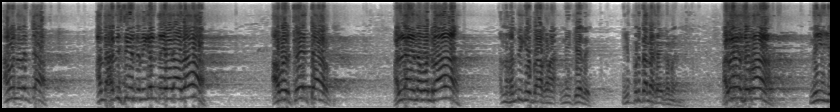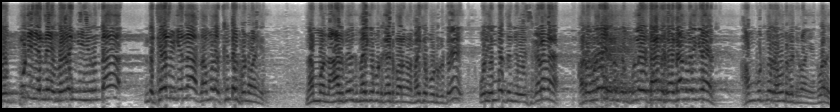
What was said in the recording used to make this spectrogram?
அவன் நினைச்சா? அந்த அதிசயத்தை நிகழ்த்த இயலாதா? அவர் கேட்டார். அல்ல என்ன பண்றான் அந்த நம்பிக்கையை பார்க்கறான். நீ கேளு. இப்படித்தான் கேட்கணும். அல்ல என்ன சொல்றான்? நீ எப்படி என்னை விளங்கி இருந்தா இந்த கேள்விக்கு என்ன? நம்மளை கிண்டல் பண்ணுவாங்க. நம்ம நாலு பேருக்கு மைக்க போட்டு கேட்டு பாருங்க மைக்க போட்டுக்கிட்டு ஒரு எண்பத்தஞ்சு வயசு கிழமை. கடவுளே எனக்கு ஒரு பிள்ளைய தாண்டு கேட்டான்னு வைக்க அம்புட்டு ரவுண்டு கட்டிடுவாங்க. எங்க பாரு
